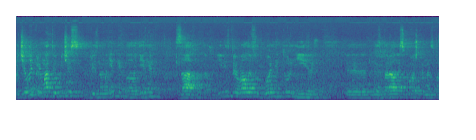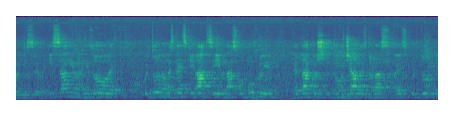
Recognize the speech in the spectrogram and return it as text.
почали приймати участь в різноманітних благодійних заходах і відкривали футбольні турніри, е, де збирались кошти на Збройні Сили, і самі організовували культурно-мистецькі акції в нас в Обухові, де також долучались до нас весь культурний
